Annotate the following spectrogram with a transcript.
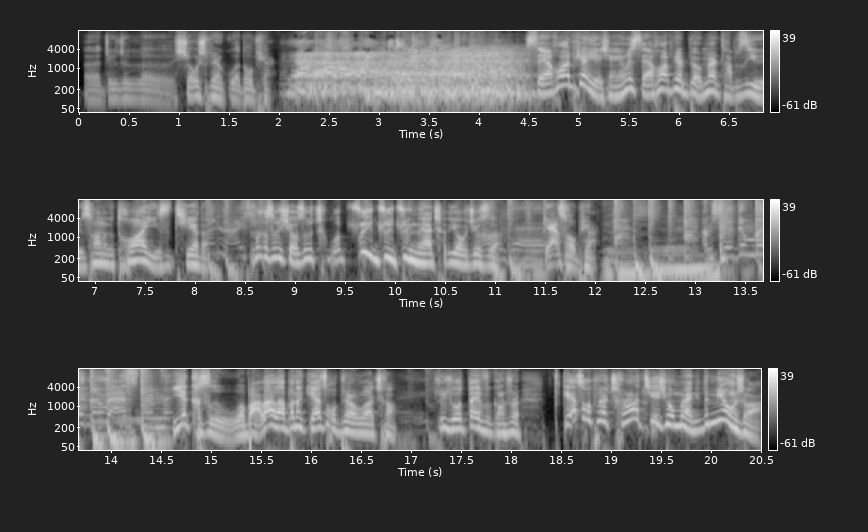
呃，这个这个消食片、果豆片。儿，三黄片也行，因为三黄片表面它不是有一层那个糖衣是甜的。那个时候小时候吃过最最最难吃的药就是甘草片，I'm sitting 一咳嗽，我爸来来把那甘草片儿我吃，最主要大夫刚说甘草片儿吃上见效慢，你的命上。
